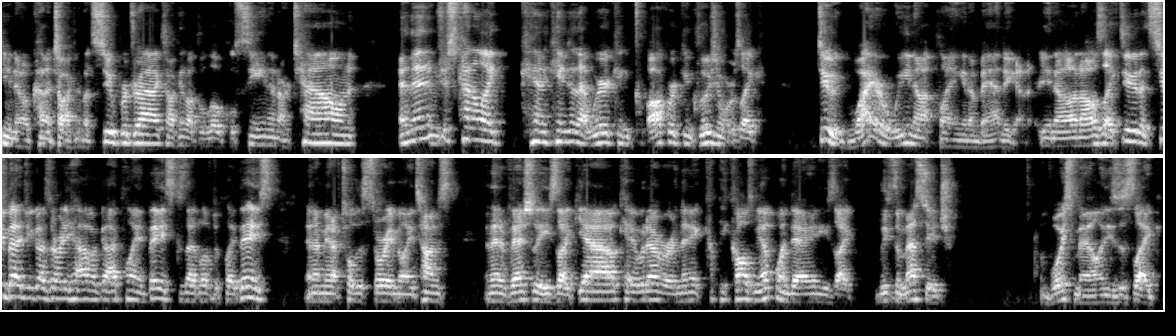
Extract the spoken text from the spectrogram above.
you know, kind of talking about superdrag, talking about the local scene in our town. And then it just kind of like, kind of came to that weird, con- awkward conclusion where it was like, dude, why are we not playing in a band together? You know, and I was like, dude, it's too bad you guys already have a guy playing bass because I'd love to play bass. And I mean, I've told this story a million times. And then eventually he's like, yeah, okay, whatever. And then he, he calls me up one day and he's like, leaves a message, a voicemail. And he's just like,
